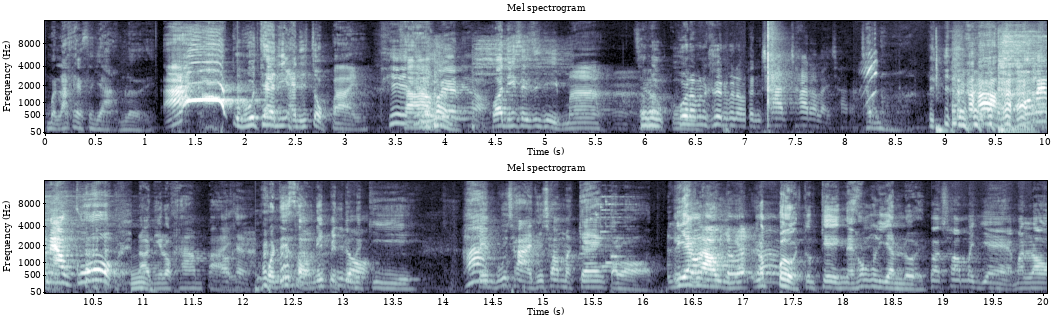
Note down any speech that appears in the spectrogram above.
เหมือนรักแห่งสยามเลยอ้ากูพูดแค่นี้อันนี้จบไปที่ครับที่โรงเรียนนี่เหรอว่านี้เซนซิทีฟมากสำหรับกูพูดแล้วมันขึ้นพูดแล้วมันเป็นชาติชาติอะไรชาติอะไรชอบหมา พ่อแม่แมวกูตอนนี้เราข้ามไปโอเคคนที่สองนี่เป็นอีดตุอกรกีฮะเป็นผู้ชายที่ชอบมาแกล้งตลอด เรียกเราอย่างเงี้ยแล้วเปิดกางเกงในห้องเรียนเลย ก็ชอบมาแย่มาล้อ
